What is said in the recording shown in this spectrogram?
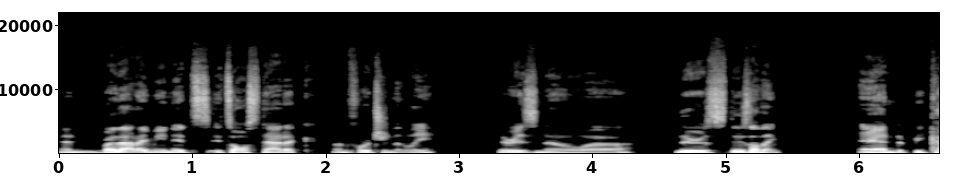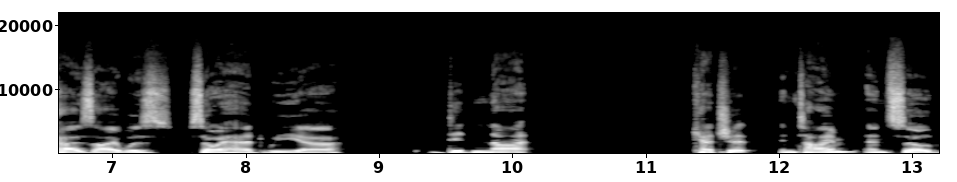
and by that I mean it's it's all static. Unfortunately, there is no uh, there's there's nothing, and because I was so ahead, we uh, did not catch it in time, and so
